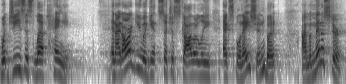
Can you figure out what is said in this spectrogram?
what Jesus left hanging. And I'd argue against such a scholarly explanation, but I'm a minister,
